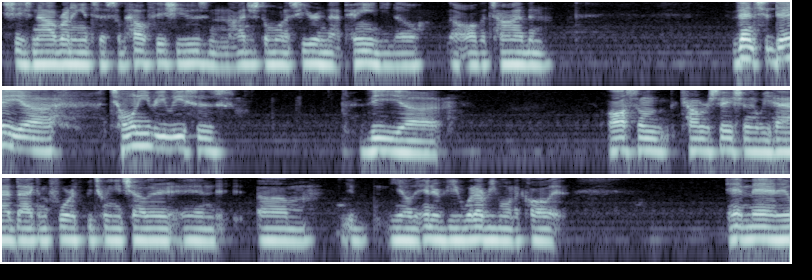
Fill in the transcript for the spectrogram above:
she's now running into some health issues. And I just don't want to see her in that pain, you know, all the time. And then today, uh, Tony releases the uh, awesome conversation that we had back and forth between each other and, um, you, you know, the interview, whatever you want to call it. And man, it,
